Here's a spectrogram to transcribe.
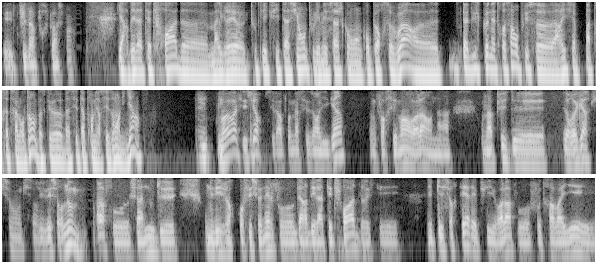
c'est le plus important, je pense. Garder la tête froide euh, malgré euh, toute l'excitation, tous les messages qu'on peut recevoir. Euh, tu as dû connaître ça en plus, Harris, il n'y a pas très très longtemps parce que bah, c'est ta première saison en Ligue 1. Mm. Ouais, ouais, c'est sûr. C'est la première saison en Ligue 1. Donc forcément, voilà, on a, on a plus de, de regards qui sont, qui sont rivés sur nous. Voilà, faut, c'est à nous de, on est des joueurs professionnels, faut garder la tête froide, rester les pieds sur terre et puis voilà, faut, faut travailler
